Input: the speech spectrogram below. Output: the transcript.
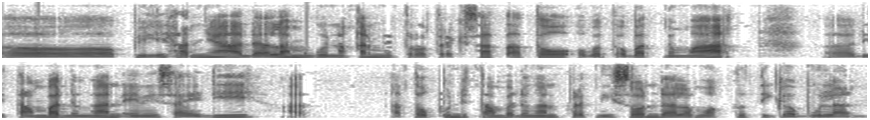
uh, pilihannya adalah menggunakan metrotrexat atau obat-obat demar uh, ditambah dengan NSAID ataupun ditambah dengan prednison dalam waktu 3 bulan.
